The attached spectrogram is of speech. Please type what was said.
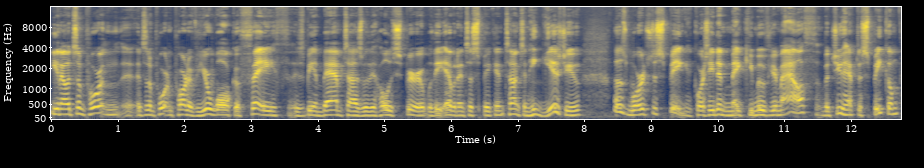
you know, it's important. It's an important part of your walk of faith faith is being baptized with the Holy Spirit with the evidence of speaking in tongues. And He gives you those words to speak. Of course, He didn't make you move your mouth, but you have to speak them,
